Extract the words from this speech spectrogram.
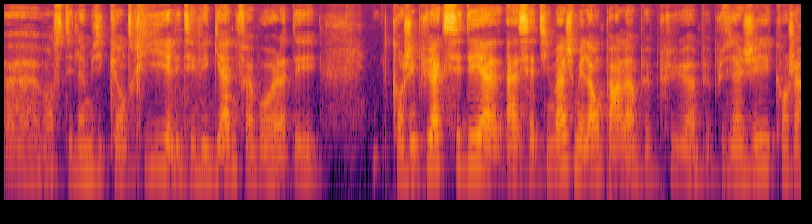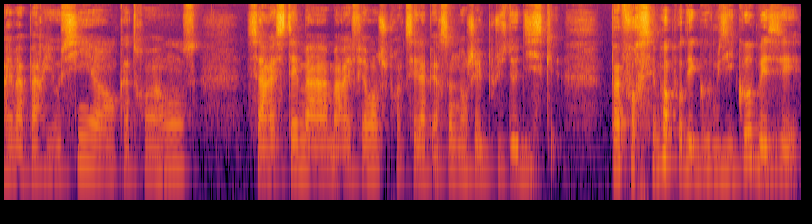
Euh, bon, c'était de la musique country, elle était végane, enfin bon, voilà, des... quand j'ai pu accéder à, cette image, mais là on parle un peu plus, un peu plus âgé, quand j'arrive à Paris aussi, hein, en 91, ça restait ma, ma référence, je crois que c'est la personne dont j'ai le plus de disques, pas forcément pour des goûts musicaux, mais c'est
